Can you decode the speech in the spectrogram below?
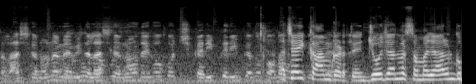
तलाश करो ना मैं भी तलाश कर रहा हूँ। देखो कुछ करीब करीब का तो सौदा अच्छा एक काम करते हैं। जो जानवर समझ आ रहा है उनको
